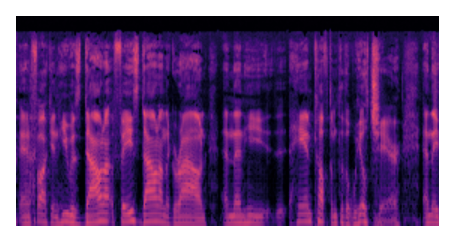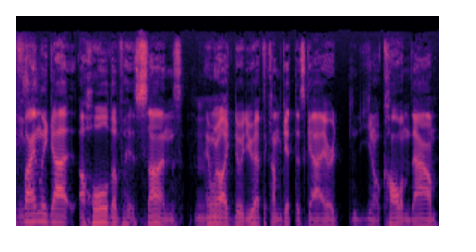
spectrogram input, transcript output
and fucking he was down face down on the ground, and then he handcuffed him to the wheelchair, and they finally got a hold of his sons, and we're like, dude, you have to come get this guy or you know calm him down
